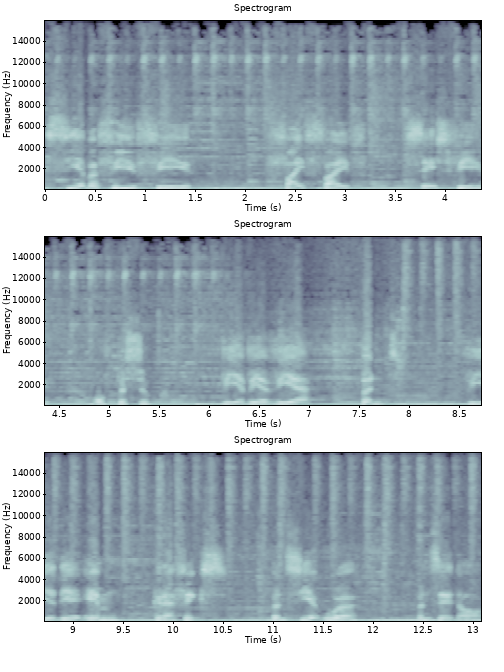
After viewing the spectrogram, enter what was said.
744 5564 of besoek www.vdmgraphics.co.za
